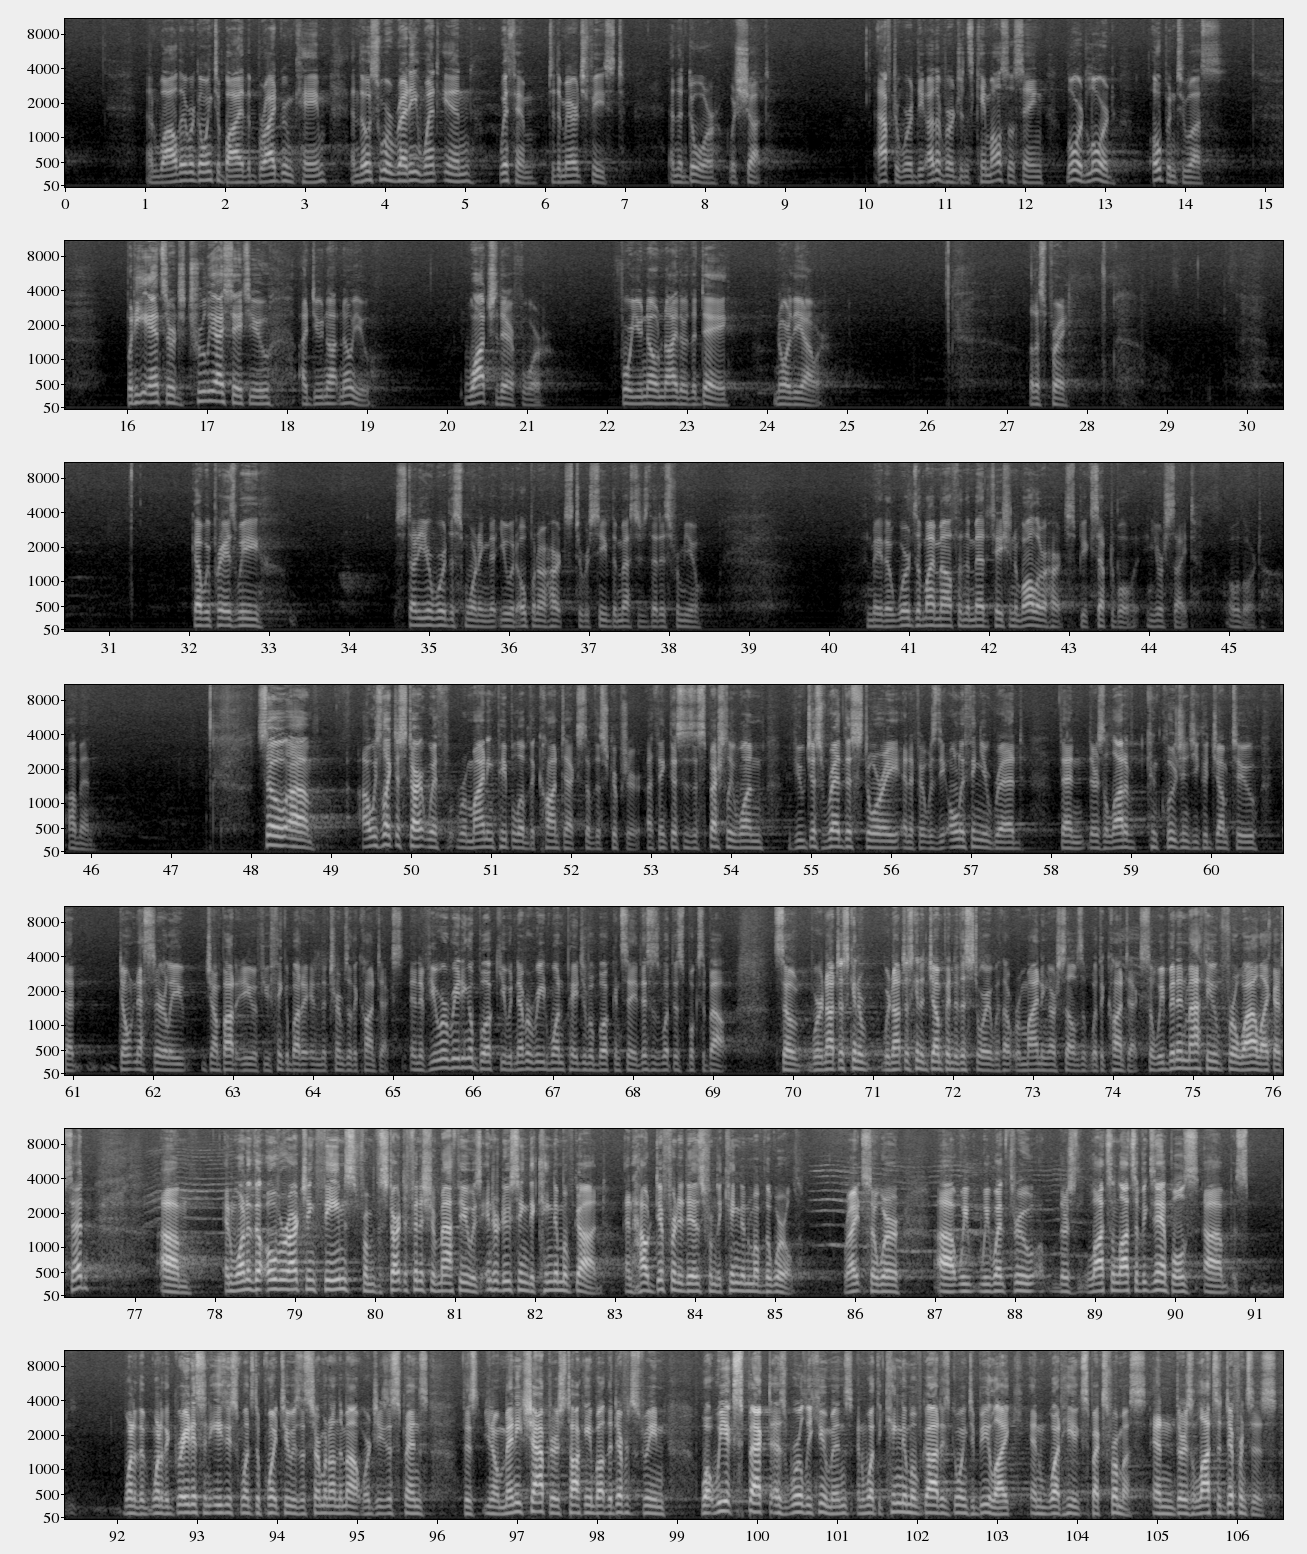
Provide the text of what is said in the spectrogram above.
And while they were going to buy, the bridegroom came, and those who were ready went in with him to the marriage feast, and the door was shut. Afterward, the other virgins came also, saying, Lord, Lord, open to us. But he answered, Truly I say to you, I do not know you. Watch therefore, for you know neither the day nor the hour. Let us pray. God, we pray as we study your word this morning that you would open our hearts to receive the message that is from you. And may the words of my mouth and the meditation of all our hearts be acceptable in your sight, O Lord. Amen. So, um, I always like to start with reminding people of the context of the scripture. I think this is especially one, if you just read this story and if it was the only thing you read, then there's a lot of conclusions you could jump to that don't necessarily jump out at you if you think about it in the terms of the context. And if you were reading a book, you would never read one page of a book and say, "This is what this book's about." So we're not just to we're not just to jump into this story without reminding ourselves of what the context. So we've been in Matthew for a while, like I've said. Um, and one of the overarching themes from the start to finish of Matthew is introducing the kingdom of God and how different it is from the kingdom of the world, right? So we're, uh, we, we went through, there's lots and lots of examples, um, one of the, one of the greatest and easiest ones to point to is the Sermon on the Mount, where Jesus spends this, you know, many chapters talking about the difference between what we expect as worldly humans and what the kingdom of God is going to be like and what he expects from us. And there's lots of differences.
